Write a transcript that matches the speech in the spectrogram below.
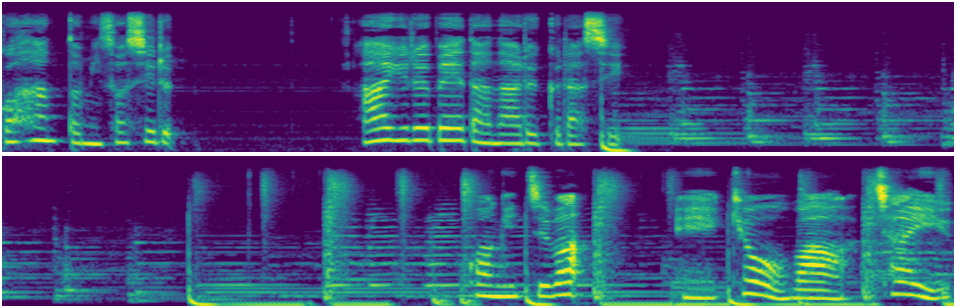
ご飯と味噌汁。アーユルベーダのある暮らし。こんにちは、えー、今日はチャイ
